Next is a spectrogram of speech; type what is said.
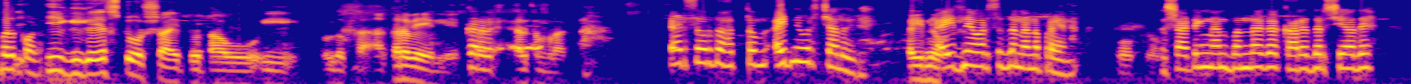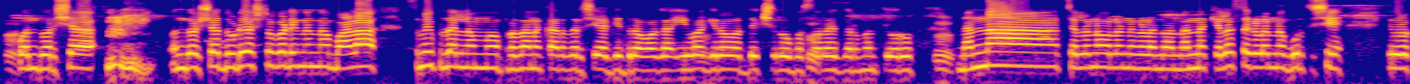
ಬದುಕೊಂಡು ಈಗ ಈಗ ಎಷ್ಟು ವರ್ಷ ಆಯ್ತು ತಾವು ಈ ಒಂದು ಕರವೆಯಲ್ಲಿ ಕರವೇ. ಕೆಲಸ ಮಾಡಕ್ಕೆ? ಎರಡ್ ಸಾವಿರದ ಹತ್ತೊಂಬತ್ತು ಐದನೇ ವರ್ಷ ಚಾಲು ಇದೆ. ಐದನೇ ವರ್ಷದ ನನ್ನ ಪ್ರಯಾಣ. ಸ್ಟಾರ್ಟಿಂಗ್ ನಾನು ಬಂದಾಗ ಕಾರ್ಯದರ್ಶಿ ಆದೆ. ಒಂದ್ ವರ್ಷ ಒಂದ್ ವರ್ಷ ದುಡಿಯೋಷ್ಟೊಗಡೆ ನನ್ನ ಬಹಳ ಸಮೀಪದಲ್ಲಿ ನಮ್ಮ ಪ್ರಧಾನ ಕಾರ್ಯದರ್ಶಿ ಆಗಿದ್ರು ಅವಾಗ. ಇವಾಗಿರೋ ಅಧ್ಯಕ್ಷರು ಬಸವರಾಜ್ ಧರ್ಮಂತಿ ಅವರು ನನ್ನ ಚಲನವಲನಗಳನ್ನ ನನ್ನ ಕೆಲಸಗಳನ್ನ ಗುರುತಿಸಿ ಇವರು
